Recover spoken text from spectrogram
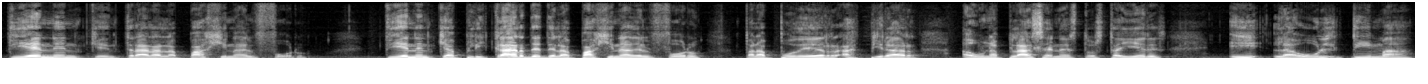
tienen que entrar a la página del foro, tienen que aplicar desde la página del foro para poder aspirar a una plaza en estos talleres y la última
